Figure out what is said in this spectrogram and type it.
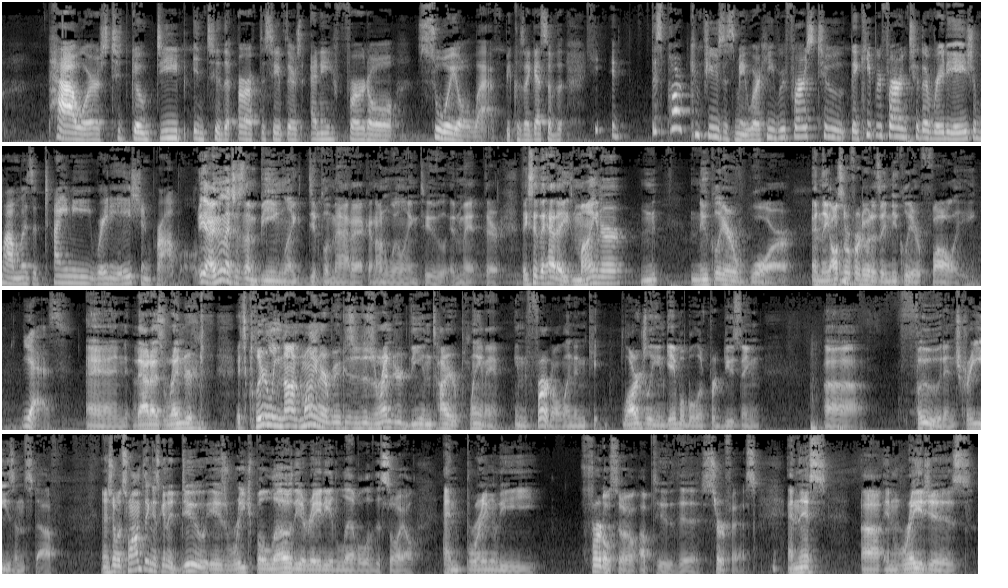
powers to go deep into the earth to see if there's any fertile soil left. Because I guess of the he, it, this part confuses me where he refers to they keep referring to the radiation problem as a tiny radiation problem. Yeah, I think that's just them being like diplomatic and unwilling to admit their. They said they had a minor n- nuclear war, and they also refer to it as a nuclear folly, Yes. and that has rendered. It's clearly not minor because it has rendered the entire planet infertile and inca- largely incapable of producing uh, food and trees and stuff. And so, what Swamp Thing is going to do is reach below the irradiated level of the soil and bring the fertile soil up to the surface. And this uh, enrages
